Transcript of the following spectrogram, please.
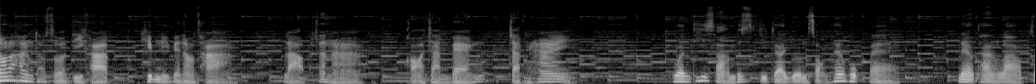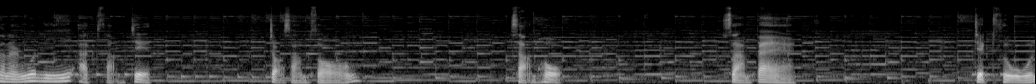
่องละคังทอสวัสดีครับ คลิปนี้เป็นแนวทางลาวพัฒนาของอาจารย์แบงค์จัดให้ วันที่ 3 พฤศจิกายน 2568 แนวทางลาวพัฒนางวดนี้อัด 37 เจาะ 32 36 38 70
